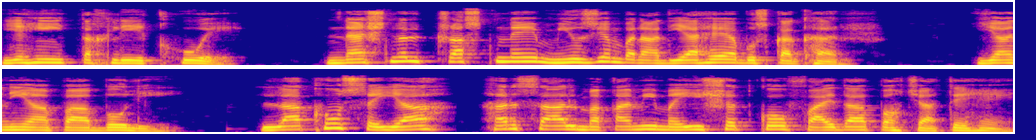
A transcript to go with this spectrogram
یہیں تخلیق ہوئے۔ نیشنل ٹرسٹ نے میوزیم بنا دیا ہے اب اس کا گھر۔ یعنی آپا بولی۔ لاکھوں سیاح ہر سال مقامی معیشت کو فائدہ پہنچاتے ہیں۔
